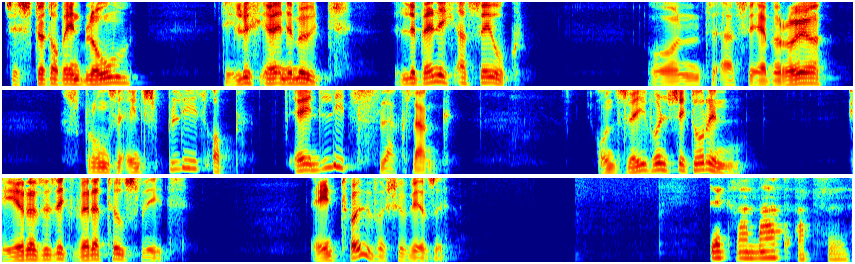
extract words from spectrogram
Sie stört ob ein Blom, die lüch er in de Müd, lebendig als auch. Und als er berühr, sprung sie ein Split ob, ein Liedler klang. Und sie wünscht sich darin, ehre sie sich wieder lädt. Ein Teufelsche wär sie. Der Granatapfel.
